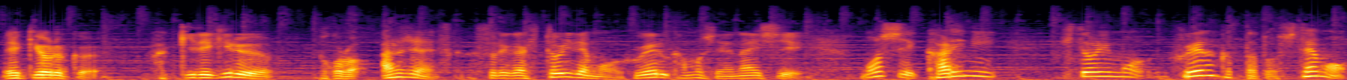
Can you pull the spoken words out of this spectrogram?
影響力発揮できるところあるじゃないですか。それが1人でも増えるかもしれないし、もし仮に1人も増えなかったとしても、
